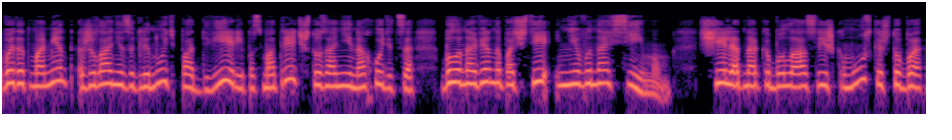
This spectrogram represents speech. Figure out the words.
В этот момент желание заглянуть под дверь и посмотреть, что за ней находится, было, наверное, почти невыносимым. Щель, однако, была слишком узкой, чтобы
